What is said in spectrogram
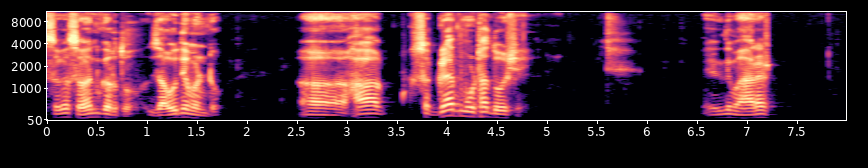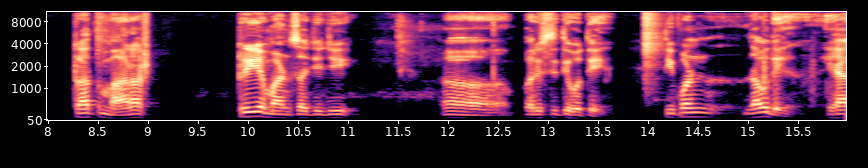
सगळं सहन करतो जाऊ दे म्हणतो. हा सगळ्यात मोठा दोष आहे. अगदी महाराष्ट्रात महाराष्ट्रीय माणसाची जी परिस्थिती होते ती पण जाऊ दे ह्या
